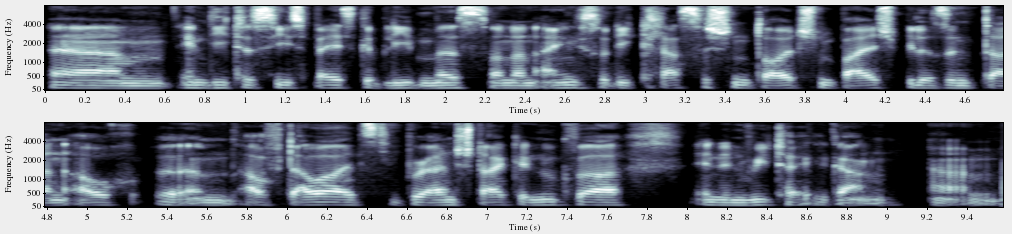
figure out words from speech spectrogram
ähm, im D2C-Space geblieben ist, sondern eigentlich so die klassischen deutschen Beispiele sind dann auch ähm, auf Dauer, als die Brand stark genug war, in den Retail gegangen. Ähm.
